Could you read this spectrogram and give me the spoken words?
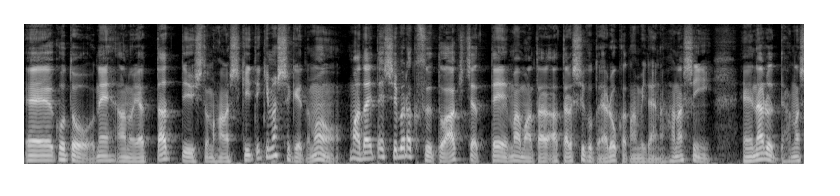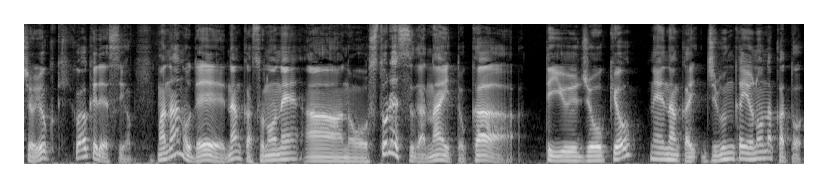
えー、ことをね、あの、やったっていう人の話聞いてきましたけれども、まあ、大体しばらくすると飽きちゃって、まあ、また新しいことやろうかな、みたいな話になるって話をよく聞くわけですよ。まあ、なので、なんかそのね、あの、ストレスがないとか、っていう状況、ね、なんか自分が世の中と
